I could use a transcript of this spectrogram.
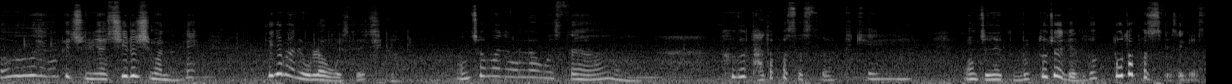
어 행운 페추니아. 씨를 심었는데 되게 많이 올라오고 있어요 지금. 엄청 많이 올라오고 있어요. 흙을 다 덮었었어 어떡해. 어 쟤네 물또 줘야 되는데 흙 또 덮었게 생겼어.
